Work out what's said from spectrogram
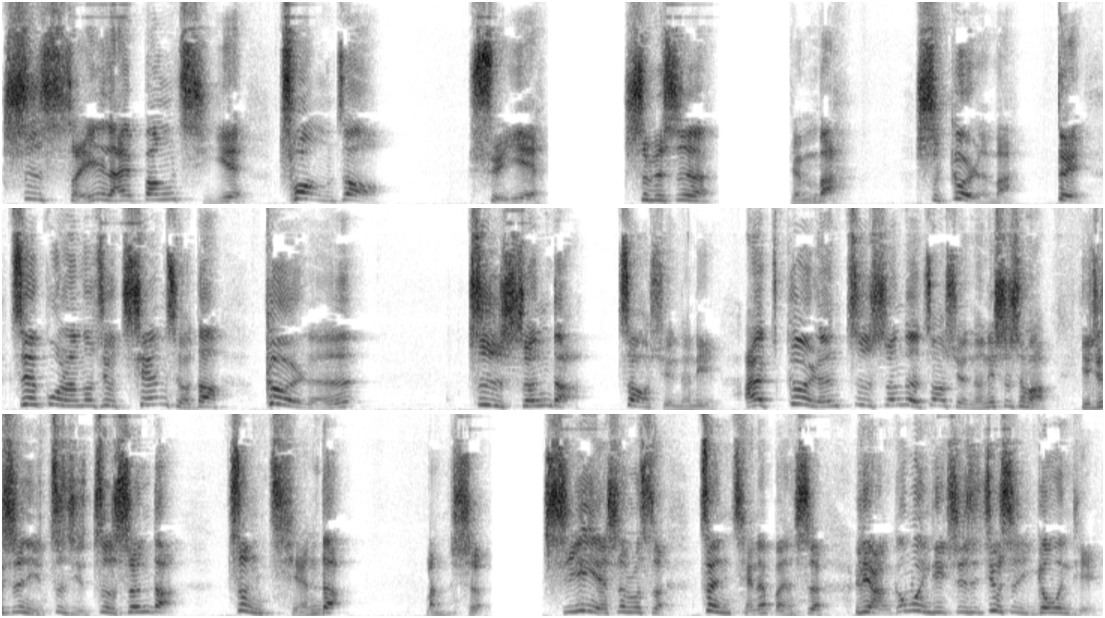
是谁来帮企业创造血液？是不是人吧？是个人吧？对，这个过程中就牵扯到个人。自身的造血能力，而个人自身的造血能力是什么？也就是你自己自身的挣钱的本事。企业也是如此，挣钱的本事。两个问题其实就是一个问题，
